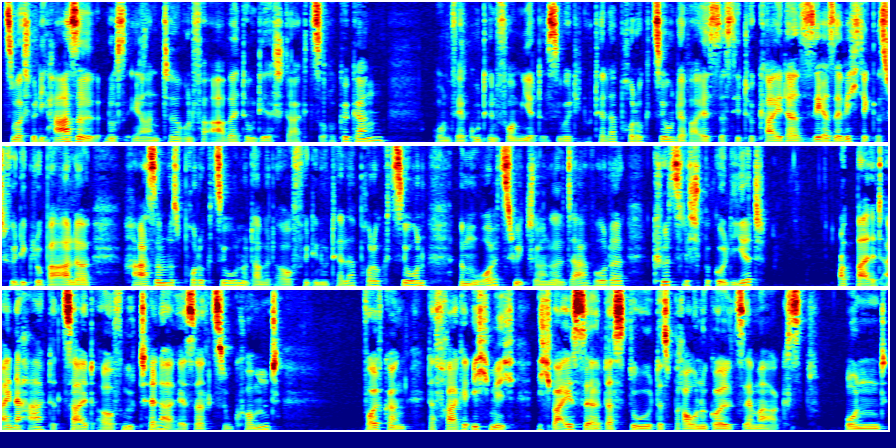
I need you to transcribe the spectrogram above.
Zum Beispiel die Haselnussernte und Verarbeitung, die ist stark zurückgegangen. Und wer gut informiert ist über die Nutella-Produktion, der weiß, dass die Türkei da sehr, sehr wichtig ist für die globale Haselnussproduktion und damit auch für die Nutella-Produktion. Im Wall Street Journal, da wurde kürzlich spekuliert, ob bald eine harte Zeit auf Nutella-Esser zukommt. Wolfgang, da frage ich mich, ich weiß ja, dass du das braune Gold sehr magst. Und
